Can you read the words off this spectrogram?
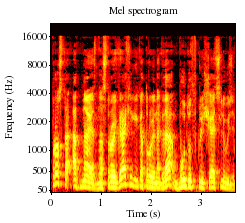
Просто одна из настроек графики, которую иногда будут включать люди.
